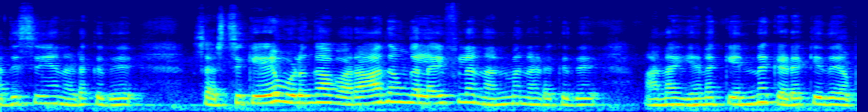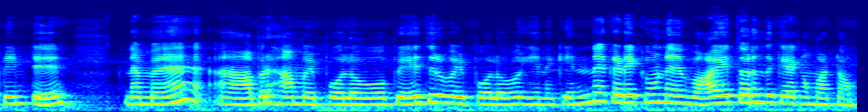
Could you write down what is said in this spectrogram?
அதிசயம் நடக்குது. சர்ச்சுக்கே ஒழுங்காக வராதவங்க லைஃப்பில் நன்மை நடக்குது. ஆனால் எனக்கு என்ன கிடைக்குது அப்படின்ட்டு நம்ம அப்ரஹாமை போலவோ பேதுருவை போலவோ எனக்கு என்ன கிடைக்கும்னு வாயை திறந்து கேட்க மாட்டோம்.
